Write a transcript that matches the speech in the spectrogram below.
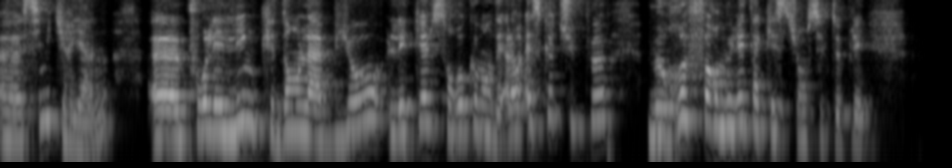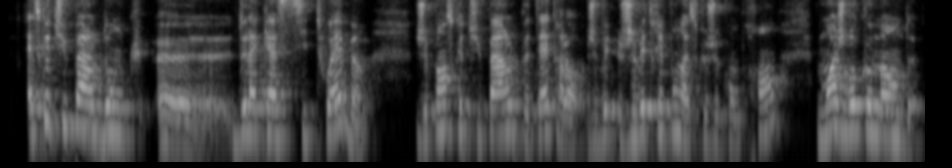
euh, Simi Kyrian. Euh, pour les links dans la bio, lesquels sont recommandés? Alors, est-ce que tu peux me reformuler ta question, s'il te plaît? Est-ce que tu parles donc euh, de la case site web? Je pense que tu parles peut-être. Alors, je vais, je vais te répondre à ce que je comprends. Moi, je recommande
